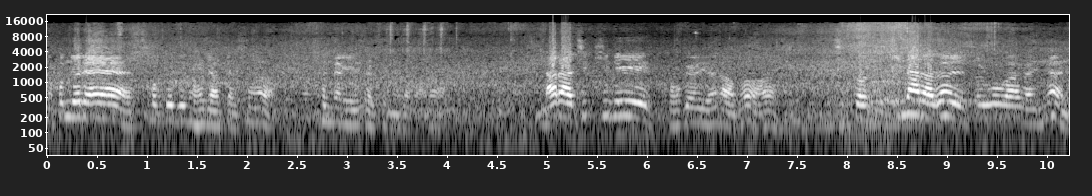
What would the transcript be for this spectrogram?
조금 전에 손도진 회장께서 설명이 있었습니다만, 나라 지킴이 고교연합은 지금 이 나라를 끌고 가고 있는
